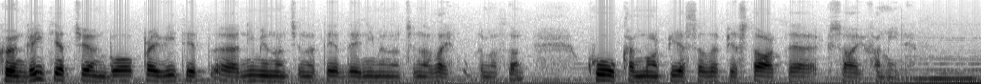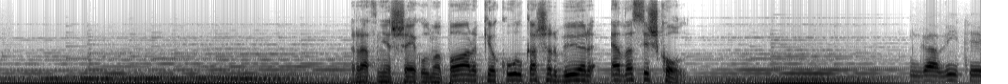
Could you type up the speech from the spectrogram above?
kryengritjet që janë bo prej vitit 1908 dhe 1910, domethonë, ku kanë marrë pjesë edhe pjesëtarë të kësaj familje. Rreth një shekull më parë, kjo kullë ka shërbyer edhe si shkollë. Nga viti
